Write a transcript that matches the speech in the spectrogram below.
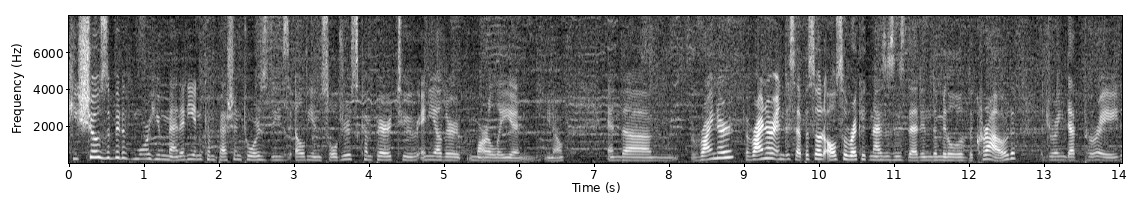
he shows a bit of more humanity and compassion towards these Eldian soldiers compared to any other Marleyan, you know. And um, Reiner, Reiner in this episode also recognizes his dad in the middle of the crowd during that parade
